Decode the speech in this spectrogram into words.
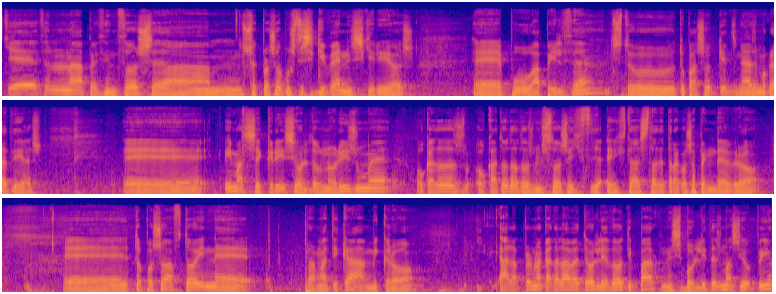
και θέλω να απευθυνθώ σε, α, στους εκπροσώπους της συγκυβέρνησης κυρίως, ε, που απήλθε στο, του Πασόκ και της Νέας Δημοκρατίας. Ε, είμαστε σε κρίση, όλοι το γνωρίζουμε. Ο κατώτατος, ο κατώτατος μισθός έχει, φτια- έχει φτάσει στα 450 ευρώ. Ε, το ποσό αυτό είναι πραγματικά μικρό. Αλλά πρέπει να καταλάβετε όλοι εδώ ότι υπάρχουν συμπολίτες μας οι οποίοι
